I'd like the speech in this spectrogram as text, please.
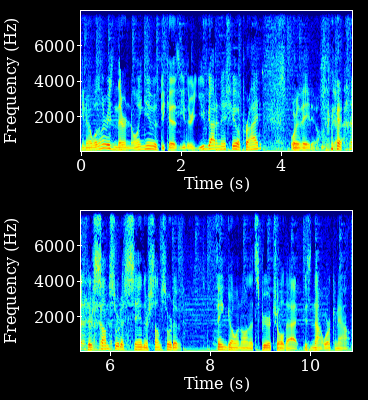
You know, well, the only reason they're annoying you is because either you've got an issue of pride, or they do. there's some sort of sin. There's some sort of thing going on that's spiritual that is not working out.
